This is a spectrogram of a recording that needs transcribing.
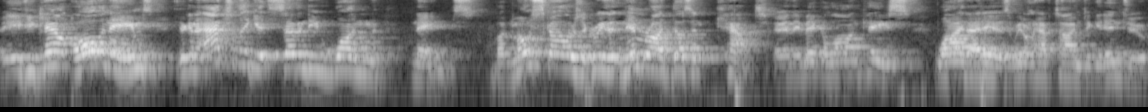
If you count all the names, you're going to actually get 71 names. But most scholars agree that Nimrod doesn't count, and they make a long case why that is. We don't have time to get into.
